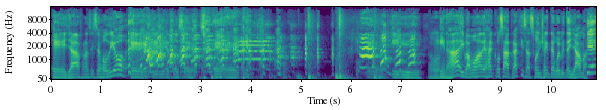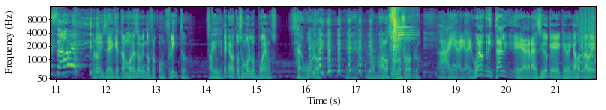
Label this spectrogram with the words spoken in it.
Eh, ya Francis se jodió. eh, y entonces. eh, eh, y, y nada, y vamos a dejar cosas atrás. Quizás Sunshine te vuelve y te llama. ¿Quién sabe? Bueno, dice que estamos resolviendo conflictos. Sí. Acuérdate que nosotros somos los buenos. Seguro. Eh, los malos son los otros. Ay, ay, ay. Bueno, Cristal, eh, agradecido que, que vengas otra vez.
